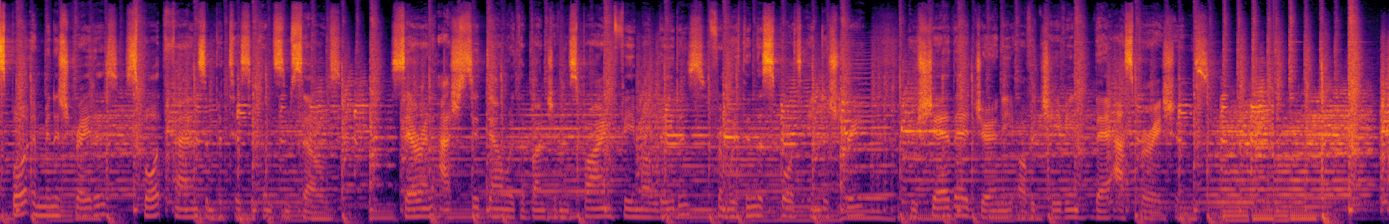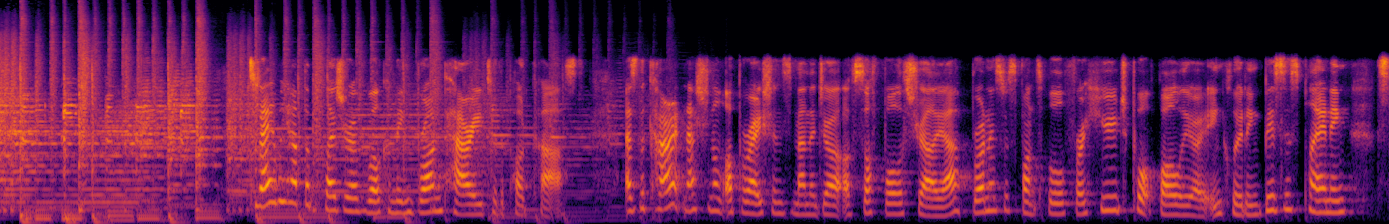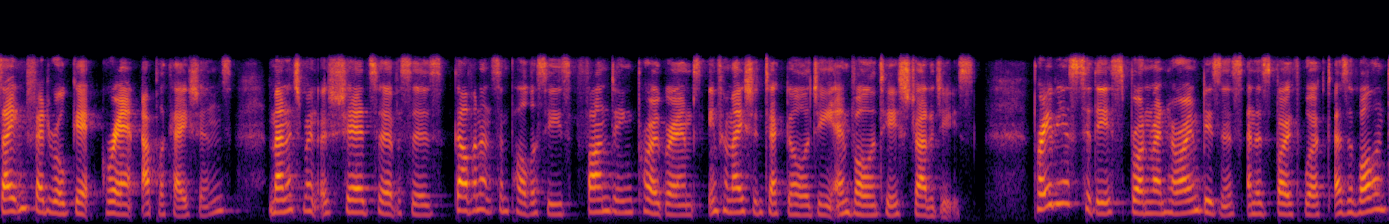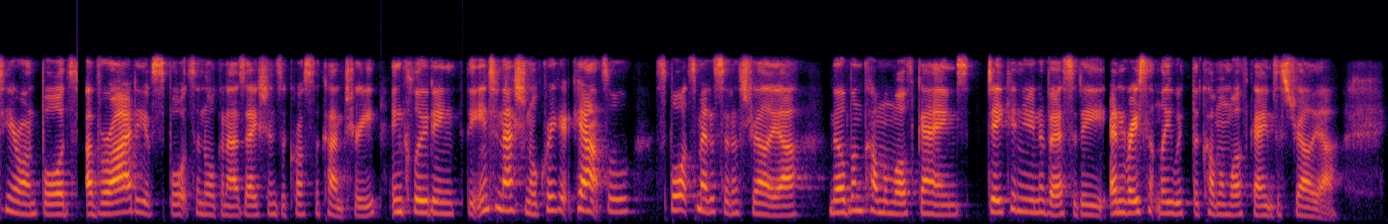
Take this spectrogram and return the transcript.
sport administrators, sport fans, and participants themselves. Sarah and Ash sit down with a bunch of inspiring female leaders from within the sports industry who share their journey of achieving their aspirations. Today, we have the pleasure of welcoming Bron Parry to the podcast. As the current National Operations Manager of Softball Australia, Bron is responsible for a huge portfolio including business planning, state and federal grant applications, management of shared services, governance and policies, funding, programs, information technology, and volunteer strategies. Previous to this, Bron ran her own business and has both worked as a volunteer on boards a variety of sports and organisations across the country, including the International Cricket Council, Sports Medicine Australia, Melbourne Commonwealth Games, Deakin University, and recently with the Commonwealth Games Australia.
